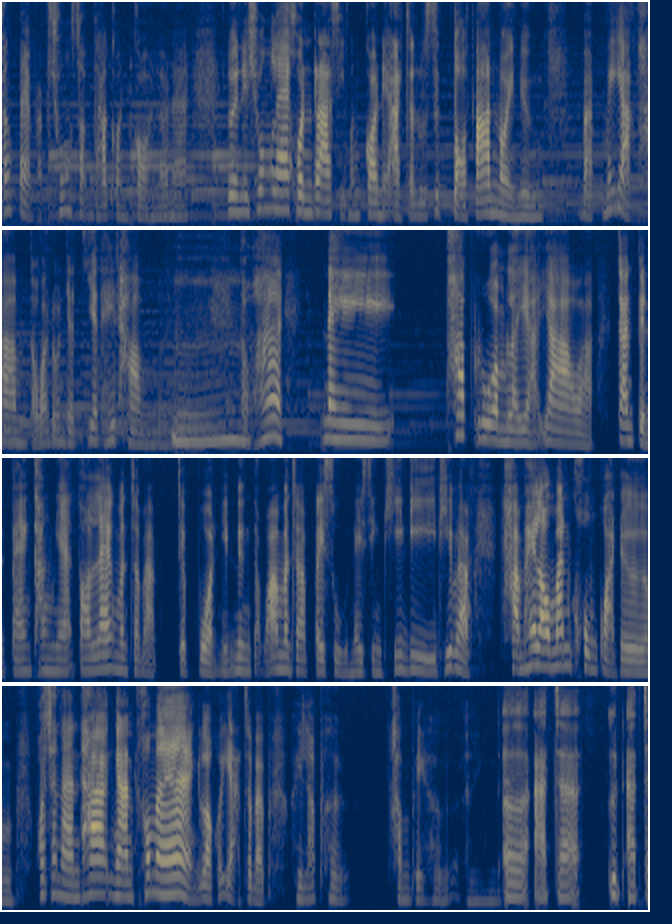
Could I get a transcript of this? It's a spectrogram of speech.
ตั้งแต่แบบช่วงสัปดาห์ก่อนๆแล้วนะ โดยในช่วงแรกคนราศีมังกรเนี่ยอาจจะรู้สึกต่อต้านหน่อยนึง แบบไม่อยากทำแต่ว่าโดนยัดเยียดให้ทำอะไรแบบอืนี้มแต่ว่าใน ภาพรวมระยะยาวอะ การเปลี่ยนแปลงครั้งเนี้ย ตอนแรกมันจะแบบเจ็บปวดนิดนึง แต่ว่ามันจะไปสู่ในสิ่งที่ดีที่แบบทำให้เรามั่นคงกว่าเดิม เพราะฉะนั้นถ้างานเข้ามาเราก็อยากจะแบบเฮ้ยรับเหอะทำไปเหอะอะไรอย่างเงี้ยเอออาจจะอึดอัดใจ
